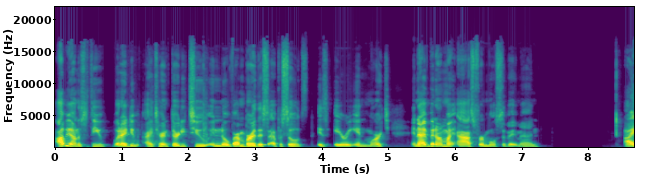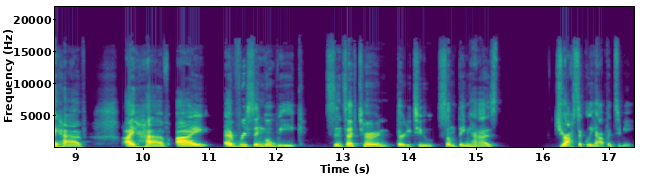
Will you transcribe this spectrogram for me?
I'll be honest with you, what I do. I turned 32 in November. This episode is airing in March, and I've been on my ass for most of it, man. I have. I have. I every single week since I've turned 32, something has drastically happened to me.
